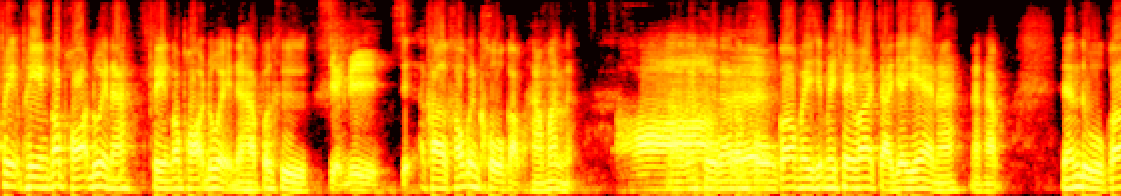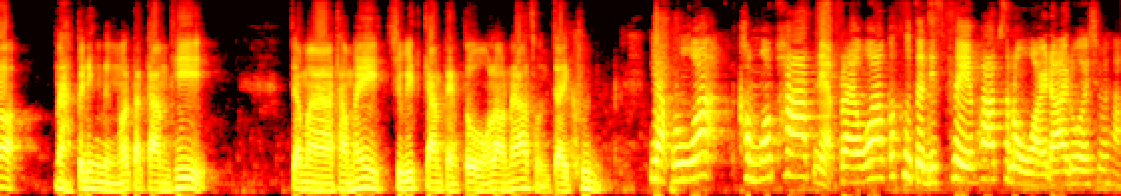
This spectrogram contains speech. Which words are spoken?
เพลงเพลงก็เพราะด้วยนะ เพลงก็เพราะด้วยนะครับ ก็คือเสียงดีเขาเขาเป็นโคกับฮามันอะอ๋ออ่าก็คือนะลำโพงก็ไม่ใช่ไม่ใช่ว่าจะแย่ๆนะนะครับฉะนั้นดูก็นะเป็นอีกหนึ่งนวัตกรรมที่จะมาทำให้ชีวิตการแต่งตัวของเราน่าสนใจขึ้น อยากรู้ว่าคำว่าภาพเนี่ยแปลว่าก็คือจะดิสเพลย์ภาพ Snow White ได้ด้วยใช่ไหมคะ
